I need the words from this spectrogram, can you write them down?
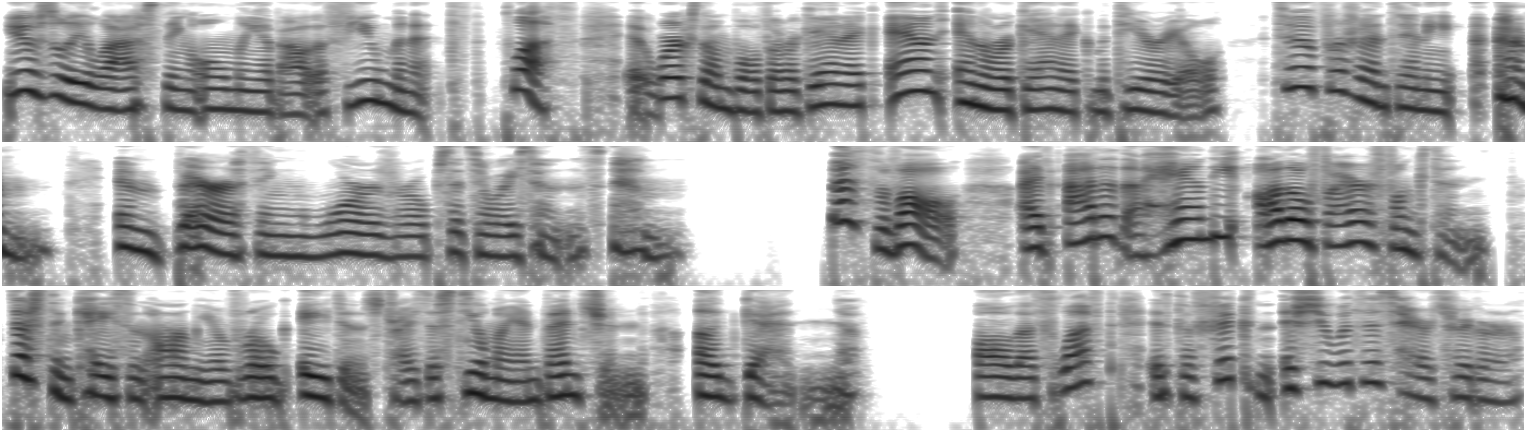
usually lasting only about a few minutes. Plus, it works on both organic and inorganic material to prevent any embarrassing wardrobe situations. Best of all, I've added a handy auto-fire function, just in case an army of rogue agents tries to steal my invention again. All that's left is to fix an issue with this hair trigger.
